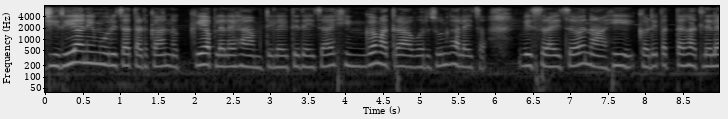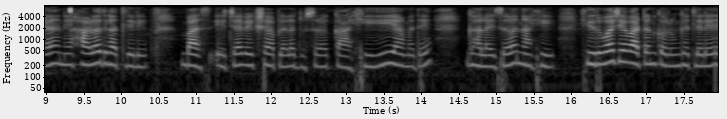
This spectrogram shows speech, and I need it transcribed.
जिरी आणि मोहरीचा तडका नक्की आपल्याला ह्या आमटीला इथे द्यायचा हिंग मात्र आवर्जून घालायचं. विसरायचं नाही. कढीपत्ता घातलेला आहे आणि हळद घातलेली. बास याच्यापेक्षा आपल्याला दुसरं काहीही यामध्ये घालायचं नाही. हिरवं जे वाटण करून घेतलेले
